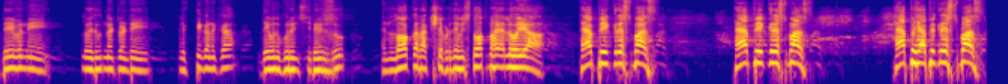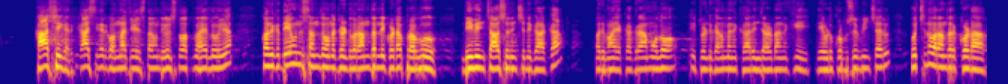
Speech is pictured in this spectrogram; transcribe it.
దేవునిలో ఎదుగుతున్నటువంటి వ్యక్తి కనుక దేవుని గురించి తెలుసు. ఆయన లోక రక్షకుడు దేవుని స్తోత్రం hallelujah happy Christmas happy Christmas happy happy Christmas Kashi గారి కాశీ గారికి వందా చేస్తాము దేవుని స్తోత్రం హల్లెలూయా. కొంత దేవుని సందులో ఉన్నటువంటి వారందరినీ కూడా ప్రభు దీవించి ఆస్వాదించింది కాక మరి మా యొక్క గ్రామంలో ఇటువంటి ఘనమైన కార్యం జరగడానికి దేవుడు కృప చూపించారు. వచ్చిన వారందరికి కూడా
